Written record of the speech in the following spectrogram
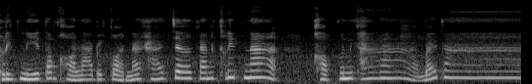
คลิปนี้ต้องขอลาไปก่อนนะคะ เจอกันคลิปหน้า ขอบคุณค่ะ บ๊ายบาย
